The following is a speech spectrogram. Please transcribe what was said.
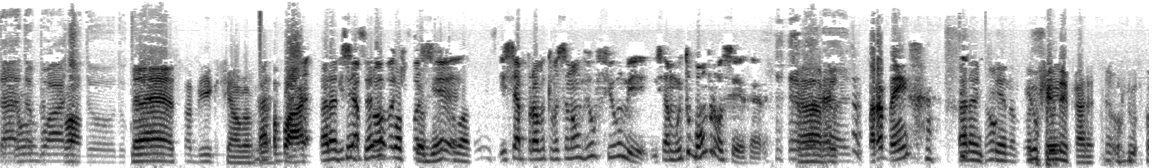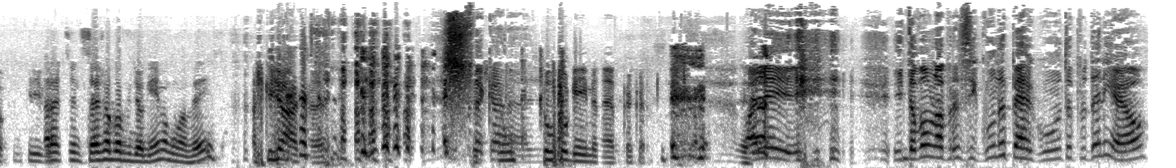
da, da boate do, do É, sabia que tinha. Uma boate. Isso Tarantino, é prova que você-? Isso é a prova que você não viu o filme. Isso é muito bom pra você, cara. Ah, verdade. Parabéns. Tarantino, E o filme, cara? Tarantino, você jogou videogame alguma vez? Acho que já, cara. Tinha um Sacanagem. turbo game na época, cara. Olha aí. Então vamos lá para a segunda pergunta pro Daniel.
